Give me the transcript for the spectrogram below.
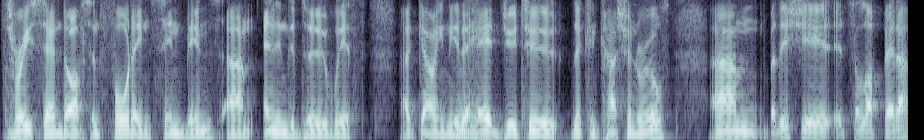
three send offs and 14 sin bins, um, anything to do with uh, going near mm. the head due to the concussion rules. Um, but this year, it's a lot better.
